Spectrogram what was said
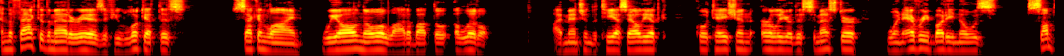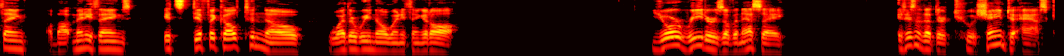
And the fact of the matter is, if you look at this second line, we all know a lot about the a little. I mentioned the T.S. Eliot quotation earlier this semester when everybody knows something about many things, it's difficult to know whether we know anything at all. Your readers of an essay it isn't that they're too ashamed to ask,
